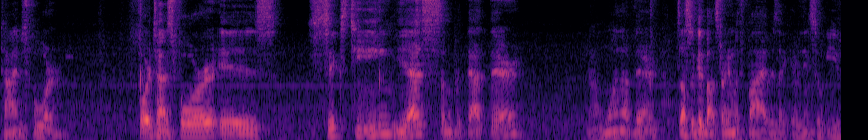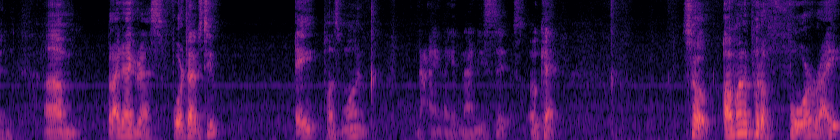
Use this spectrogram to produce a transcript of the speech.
times 4. 4 times 4 is 16. Yes, I'm to put that there. And a 1 up there. What's also good about starting with 5 is like everything's so even. Um, but I digress. 4 times 2, 8 plus 1, nine, I get 96. Okay. So I'm gonna put a four right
